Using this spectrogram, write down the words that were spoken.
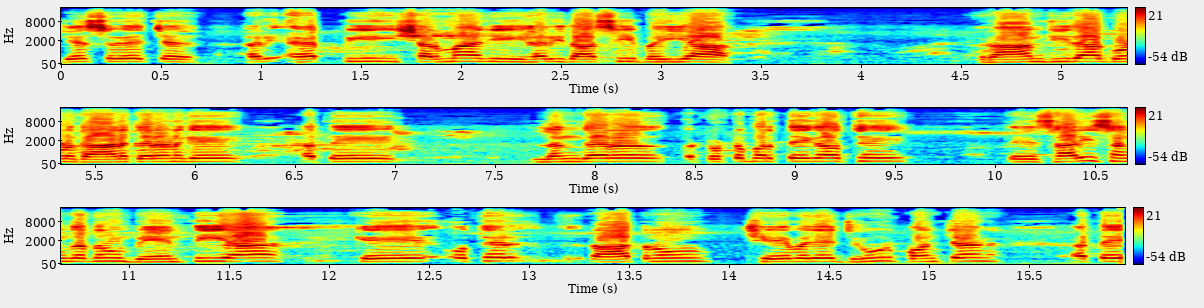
ਜਿਸ ਵਿੱਚ ਹਰੀ ਐਪੀ ਸ਼ਰਮਾ ਜੀ, ਹਰੀਦਾਸੀ ਭਈਆ ਰਾਮ ਜੀ ਦਾ ਗੁਣਗਾਨ ਕਰਨਗੇ ਅਤੇ ਲੰਗਰ ਟੁੱਟ ਵਰਤੇਗਾ ਉੱਥੇ। ਤੇ ਸਾਰੀ ਸੰਗਤ ਨੂੰ ਬੇਨਤੀ ਆ ਕਿ ਉੱਥੇ ਰਾਤ ਨੂੰ 6 ਵਜੇ ਜ਼ਰੂਰ ਪਹੁੰਚਣ ਅਤੇ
